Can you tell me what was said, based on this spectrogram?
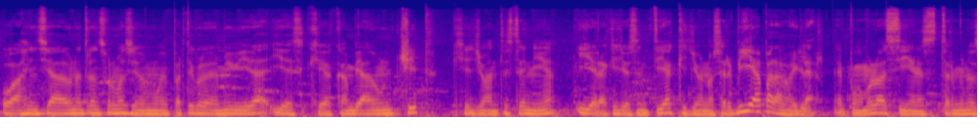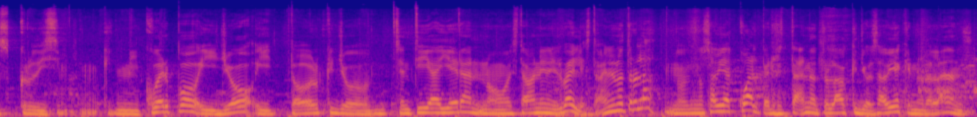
o ha agenciado una transformación muy particular en mi vida y es que ha cambiado un chip que yo antes tenía y era que yo sentía que yo no servía para bailar. Eh, pongámoslo así, en esos términos crudísimos. Que mi cuerpo y yo y todo lo que yo sentía y era no estaban en el baile, estaban en otro lado. No, no sabía cuál, pero estaba en otro lado que yo sabía que no era la danza.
